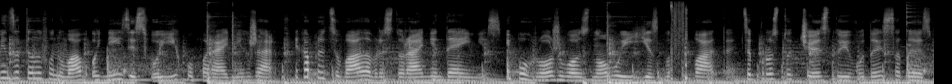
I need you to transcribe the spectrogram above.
він зателефонував одній зі своїх попередніх жертв, яка працювала в ресторані Дейніс, і погрожував знову її зґвалтувати. Це просто чистої води садизм.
